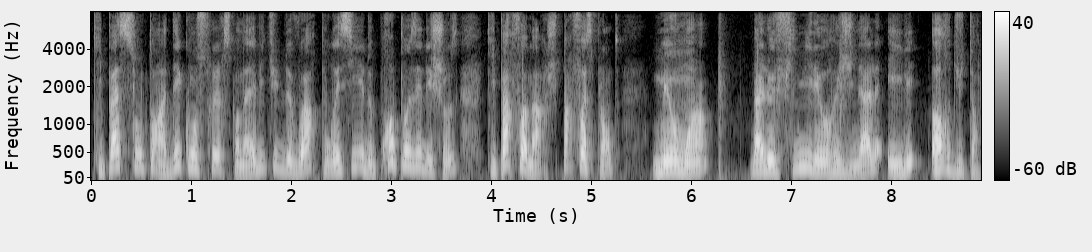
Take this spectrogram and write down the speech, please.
qui passe son temps à déconstruire ce qu'on a l'habitude de voir pour essayer de proposer des choses qui parfois marchent, parfois se plantent, mais au moins, bah, le film il est original et il est hors du temps.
